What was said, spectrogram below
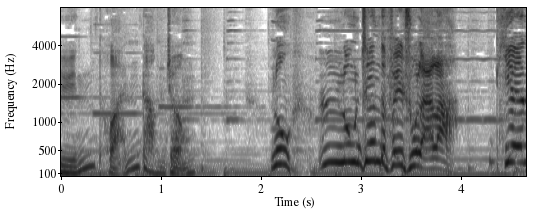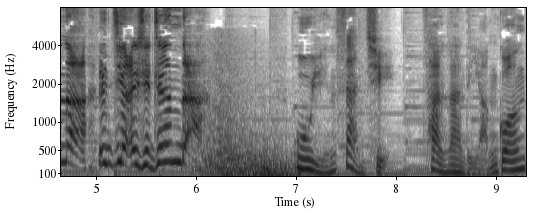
云团当中。龙龙真的飞出来了！天哪，竟然是真的！乌云散去，灿烂的阳光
